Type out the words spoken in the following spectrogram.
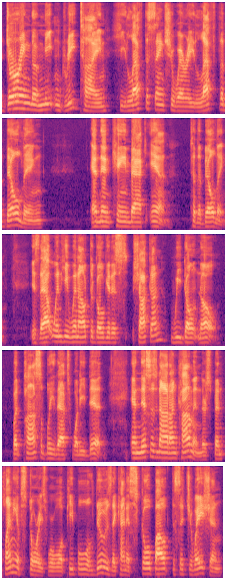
during the meet and greet time, he left the sanctuary, left the building, and then came back in to the building. Is that when he went out to go get his shotgun? We don't know but possibly that's what he did. And this is not uncommon. There's been plenty of stories where what people will do is they kind of scope out the situation,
